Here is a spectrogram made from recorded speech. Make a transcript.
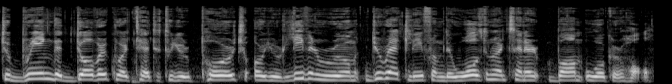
to bring the Dover Quartet to your porch or your living room directly from the Walton Arts Center Baum Walker Hall.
